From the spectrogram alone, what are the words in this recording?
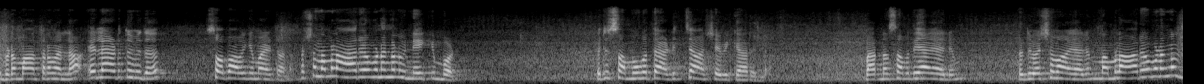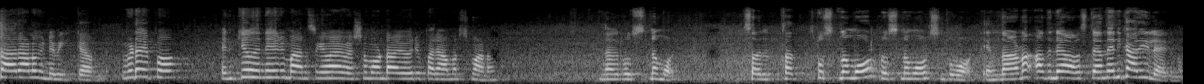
ഇവിടെ മാത്രമല്ല എല്ലായിടത്തും ഇത് സ്വാഭാവികമായിട്ടാണ്. പക്ഷെ നമ്മൾ ആരോപണങ്ങൾ ഉന്നയിക്കുമ്പോൾ ഒരു സമൂഹത്തെ അടിച്ചാക്ഷേപിക്കാറില്ല. ഭരണസമിതി ആയാലും പ്രതിപക്ഷമായാലും നമ്മൾ ആരോപണങ്ങൾ ധാരാളം ഉന്നയിക്കാറുണ്ട്. ഇവിടെ ഇപ്പോൾ എനിക്ക് തന്നെ ഒരു മാനസികമായ വിഷമമുണ്ടായ ഒരു പരാമർശമാണ്. റുസ്നമോൾ. റുസ്നമോൾ റുസ്നമോൾ സുമോൾ എന്താണ് അതിന്റെ അവസ്ഥ എന്ന് എനിക്കറിയില്ലായിരുന്നു.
